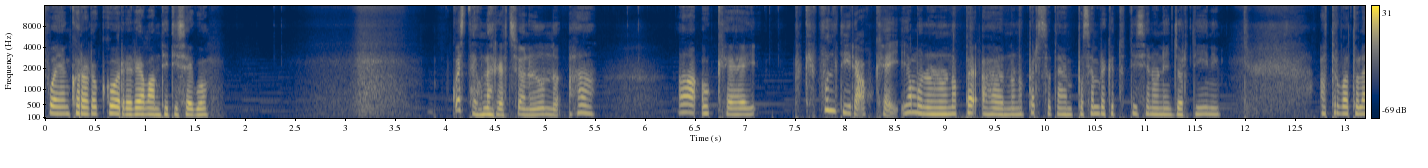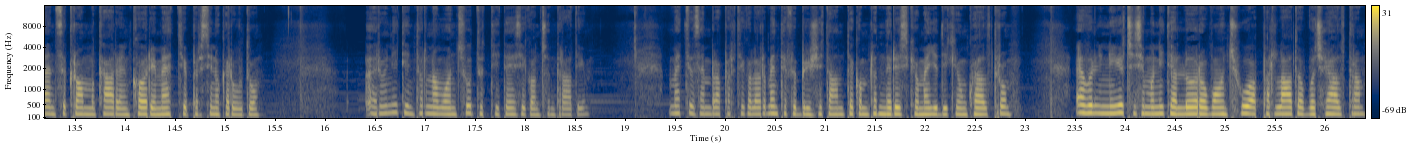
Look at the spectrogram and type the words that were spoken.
Puoi ancora correre, avanti, ti seguo. Questa è una reazione, non... Ah, ah ok. Che vuol dire? Ah, ok, Yamon non ha, per... uh, non ha perso tempo, sembra che tutti siano nei giardini. Ha trovato Lance, Chrome, Karen, Cory, Matthew e persino Caruto. Riuniti intorno a Wanchu, tutti tesi, concentrati. Matthew sembra particolarmente febbricitante, comprende il rischio meglio di chiunque altro. Evelyn e io ci siamo uniti a loro, Wanchu ha parlato a voce alta.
